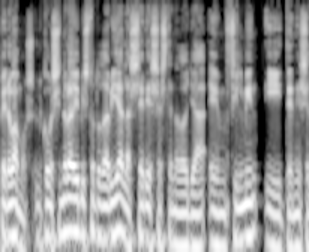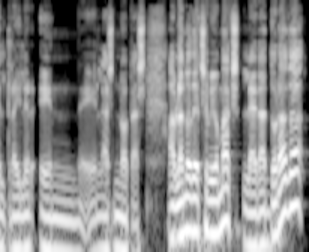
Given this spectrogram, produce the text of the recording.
Pero vamos, como si no lo habéis visto todavía, la serie se ha estrenado ya en filming y tenéis el tráiler en, en las notas. Hablando de HBO Max, La Edad Dorada,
